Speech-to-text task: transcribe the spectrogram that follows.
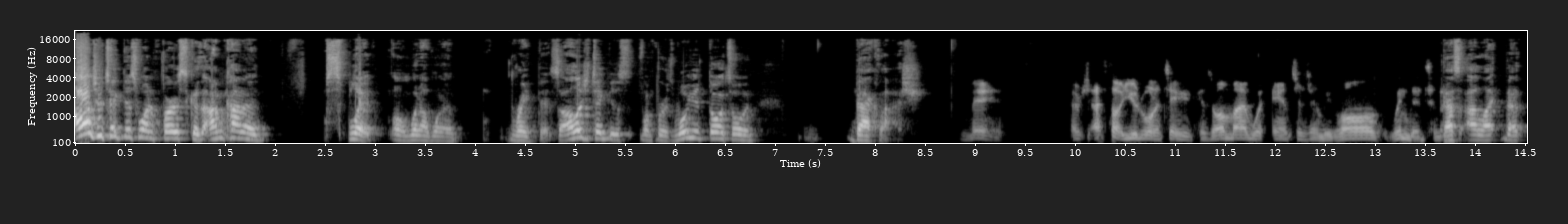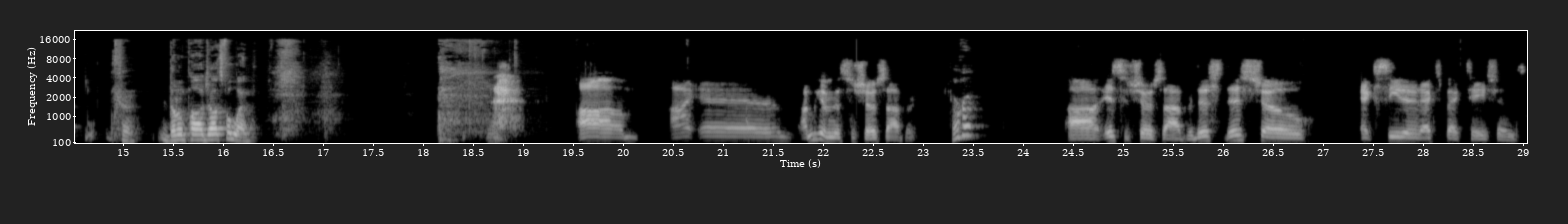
I'll let you take this one first because I'm kind of split on what I want to rate this. So I'll let you take this one first. What are your thoughts on Backlash? Man, I thought you'd want to take it because all my answers are gonna be long winded tonight. That's I like that. Don't apologize for length. um, I am. I'm giving this a showstopper. Okay. Uh, it's a showstopper. This this show exceeded expectations.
